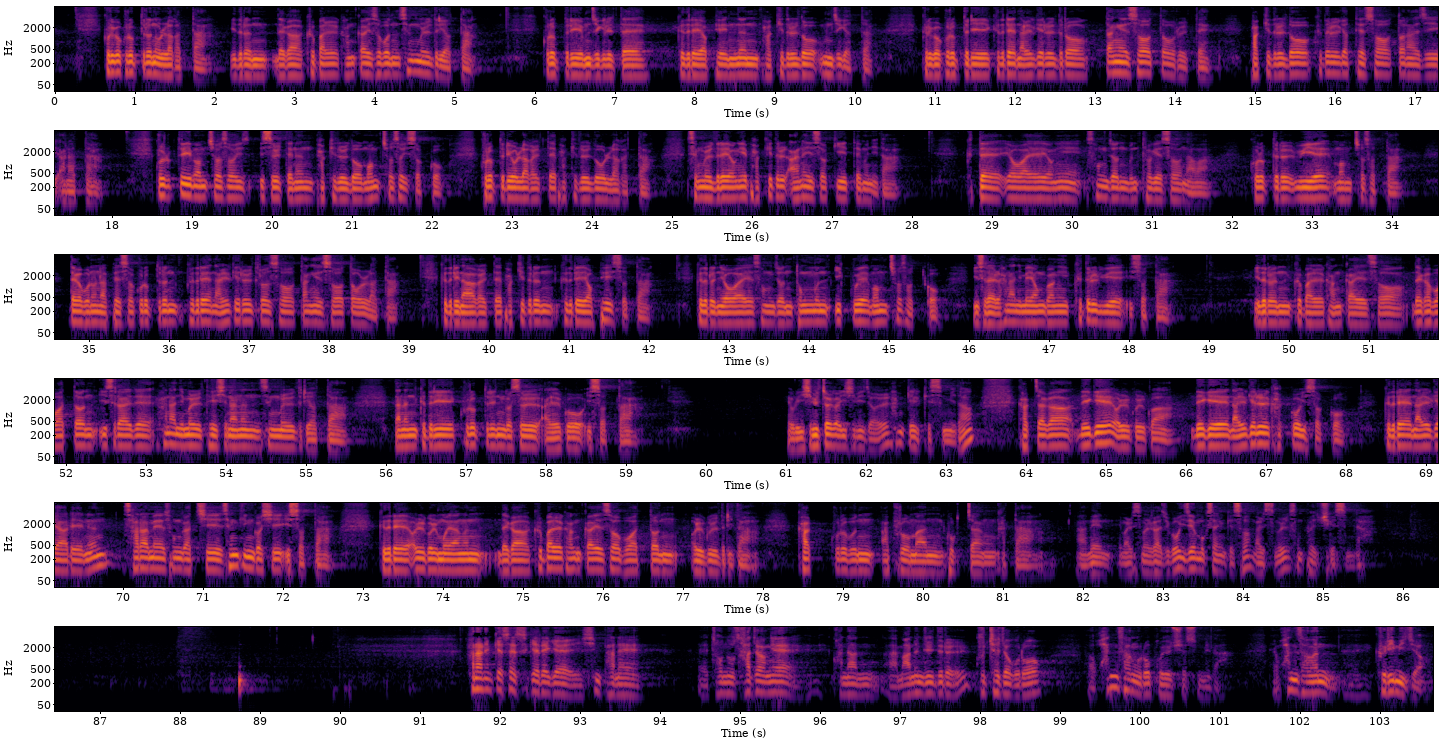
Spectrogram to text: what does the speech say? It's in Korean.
그리고 그룹들은 올라갔다. 이들은 내가 그 발 강가에서 본 생물들이었다. 그룹들이 움직일 때 그들의 옆에 있는 바퀴들도 움직였다. 그리고 그룹들이 그들의 날개를 들어 땅에서 떠오를 때 바퀴들도 그들 곁에서 떠나지 않았다. 그룹들이 멈춰서 있을 때는 바퀴들도 멈춰서 있었고, 그룹들이 올라갈 때 바퀴들도 올라갔다. 생물들의 영이 바퀴들 안에 있었기 때문이다. 그때 여호와의 영이 성전 문턱에서 나와 그룹들을 위에 멈춰 섰다. 내가 보는 앞에서 그룹들은 그들의 날개를 들어서 땅에서 떠올랐다. 그들이 나아갈 때 바퀴들은 그들의 옆에 있었다. 그들은 여호와의 성전 동문 입구에 멈춰 섰고 이스라엘 하나님의 영광이 그들 위에 있었다. 이들은 그발 강가에서 내가 보았던 이스라엘의 하나님을 대신하는 생물들이었다. 나는 그들이 그룹들인 것을 알고 있었다. 우리 21절과 22절 함께 읽겠습니다. 각자가 네 개의 얼굴과 네 개의 날개를 갖고 있었고 그들의 날개 아래에는 사람의 손같이 생긴 것이 있었다. 그들의 얼굴 모양은 내가 그발 강가에서 보았던 얼굴들이다. 각 그룹은 앞으로만 곡장 같다. 아멘. 이 말씀을 가지고 이재 목사님께서 말씀을 선포해 주시겠습니다. 하나님께서 에스겔에게 심판의 전후 사정에 관한 많은 일들을 구체적으로 환상으로 보여주셨습니다. 환상은 그림이죠.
